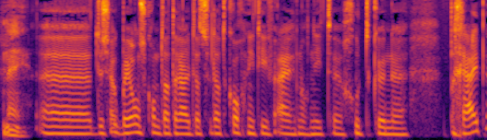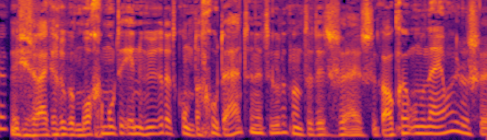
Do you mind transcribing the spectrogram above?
Nee. Eh, dus ook bij ons komt dat eruit dat ze dat cognitief eigenlijk nog niet eh, goed kunnen begrijpen. Dus je zou eigenlijk Ruben Mochen moeten inhuren. Dat komt dan goed uit natuurlijk, want het is, hij is natuurlijk ook een ondernemer. Dus, eh,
